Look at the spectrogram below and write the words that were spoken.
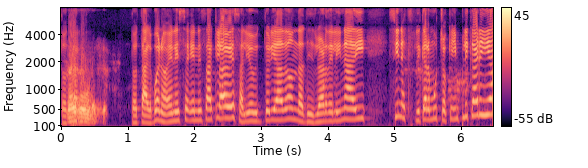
Total. Total. Bueno, en, ese, en esa clave salió Victoria Donda, titular del INADI, sin explicar mucho qué implicaría,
